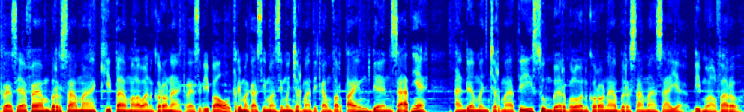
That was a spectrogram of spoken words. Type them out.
Classy FM bersama kita melawan Corona. Classy People, terima kasih masih mencermati Comfort Time dan saatnya Anda mencermati sumber melawan Corona bersama saya, Bimo Alvaro.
